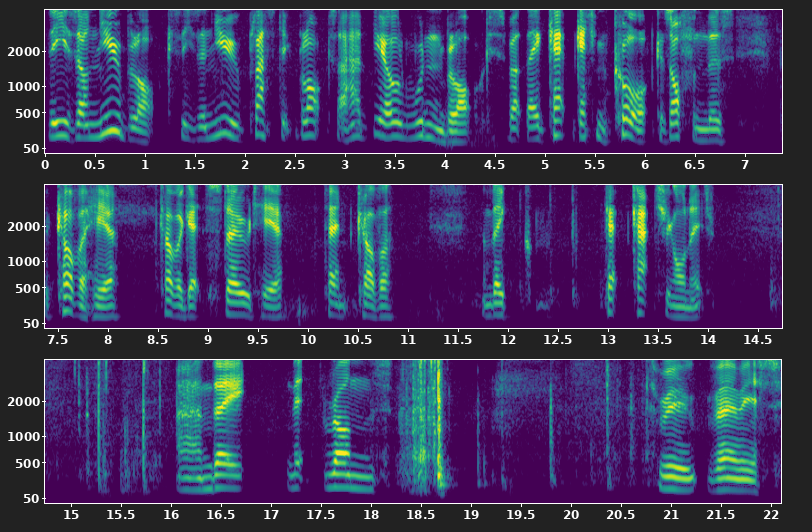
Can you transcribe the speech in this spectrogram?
These are new blocks, these are new plastic blocks. I had the old wooden blocks, but they kept getting caught because often there's the cover here cover gets stowed here, tent cover, and they kept catching on it. And they it runs through various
